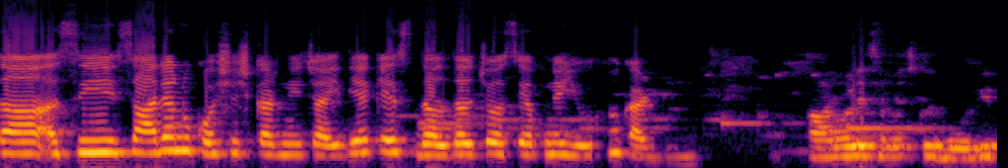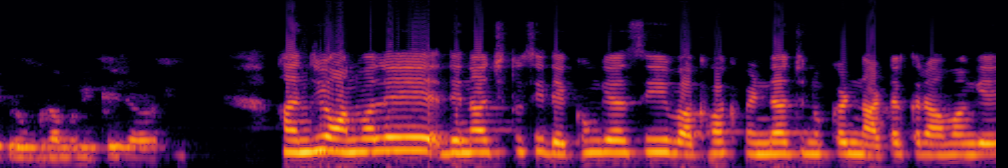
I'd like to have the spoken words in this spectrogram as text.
ਤਾਂ ਅਸੀਂ ਸਾਰਿਆਂ ਨੂੰ ਕੋਸ਼ਿਸ਼ ਕਰਨੀ ਚਾਹੀਦੀ ਹੈ ਕਿ ਇਸ ਦਲਦਲ ਚੋਂ ਅਸੀਂ ਆਪਣੇ ਯੂਥ ਨੂੰ ਕੱਢ ਦਈਏ। ਆਉਣ ਵਾਲੇ ਸਮੇਂ 'ਚ ਕੋਈ ਹੋਰ ਵੀ ਪ੍ਰੋਗਰਾਮ ਲਿਖੇ ਜਾਣਗੇ? ਹਾਂਜੀ ਆਉਣ ਵਾਲੇ ਦਿਨਾਂ 'ਚ ਤੁਸੀਂ ਦੇਖੋਗੇ ਅਸੀਂ ਵੱਖ-ਵੱਖ ਪਿੰਡਾਂ 'ਚ ਨੁੱਕੜ ਨਾਟਕ ਕਰਾਵਾਂਗੇ।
